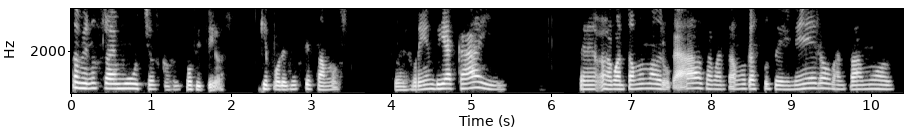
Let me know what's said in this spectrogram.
También nos trae muchas cosas positivas, que por eso es que estamos, pues hoy en día acá y aguantamos madrugadas, aguantamos gastos de dinero, aguantamos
